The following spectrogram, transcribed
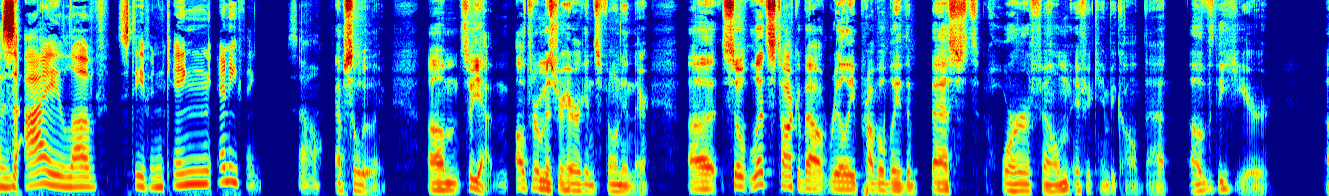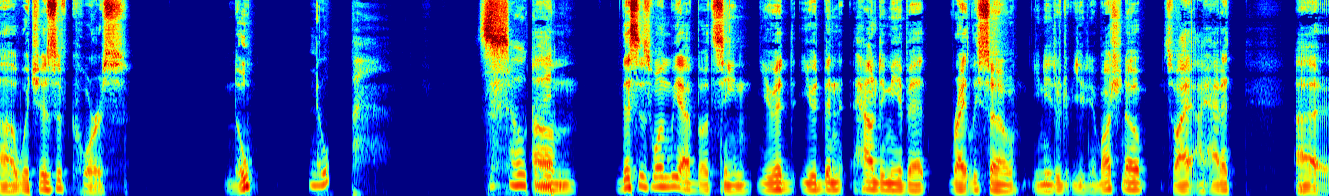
because I love Stephen King anything. So absolutely. Um, so yeah, I'll throw Mr. Harrigan's phone in there. Uh, so let's talk about really probably the best horror film, if it can be called that, of the year, uh, which is of course, Nope. Nope. So good. Um, this is one we have both seen. You had you had been hounding me a bit, rightly so. You needed you need to watch Nope, so I, I had it uh,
